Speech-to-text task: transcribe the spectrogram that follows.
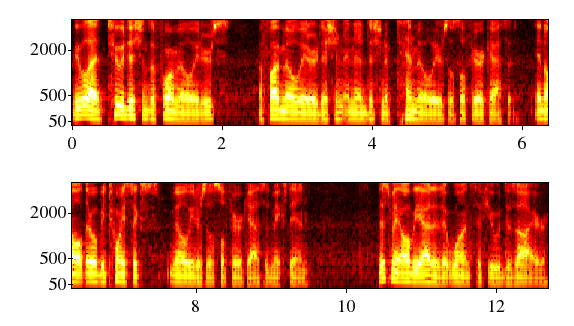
We will add two additions of 4 milliliters, a 5 milliliter addition, and an addition of 10 milliliters of sulfuric acid. In all, there will be 26 milliliters of sulfuric acid mixed in. This may all be added at once if you would desire.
